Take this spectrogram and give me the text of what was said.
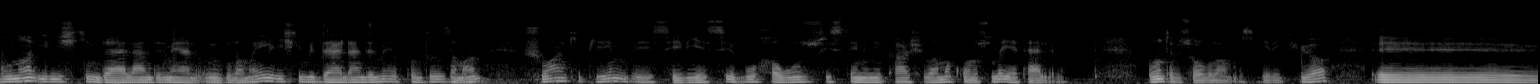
buna ilişkin değerlendirme yani uygulamaya ilişkin bir değerlendirme yapıldığı zaman şu anki prim e, seviyesi bu havuz sistemini karşılama konusunda yeterli mi? Bunun tabi sorgulanması gerekiyor. Ee,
